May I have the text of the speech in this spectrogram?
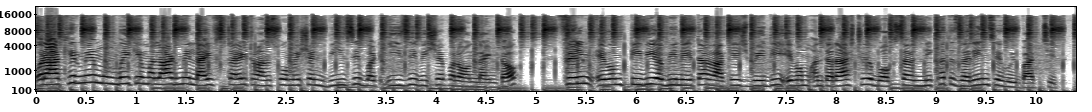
और आखिर में मुंबई के मलाड में lifestyle transformation busy but easy विषय पर ऑनलाइन टॉक फ़िल्म एवं टीवी अभिनेता राकेश बेदी एवं अंतर्राष्ट्रीय बॉक्सर निखत जरीन से हुई बातचीत।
